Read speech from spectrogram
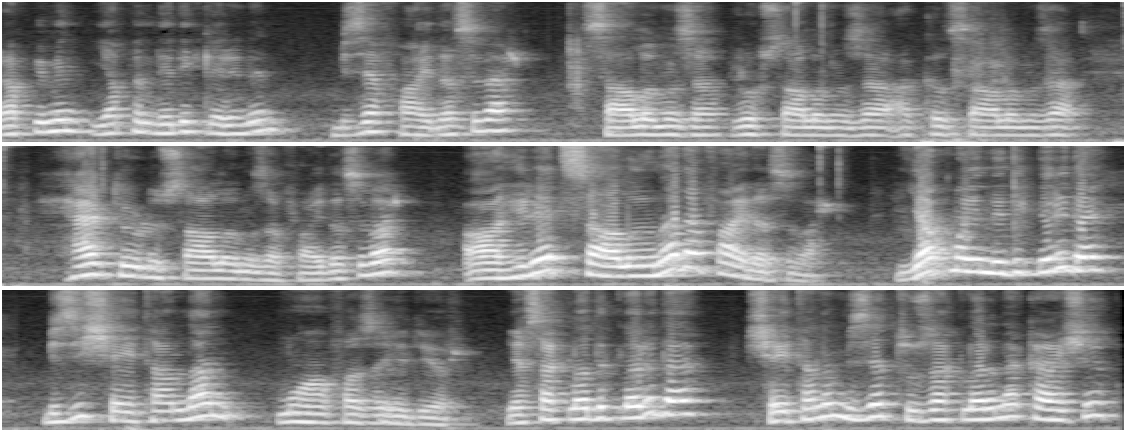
Rabbimin yapın dediklerinin bize faydası var. Sağlığımıza, ruh sağlığımıza, akıl sağlığımıza, her türlü sağlığımıza faydası var. Ahiret sağlığına da faydası var. Yapmayın dedikleri de bizi şeytandan muhafaza ediyor. Yasakladıkları da şeytanın bize tuzaklarına karşı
